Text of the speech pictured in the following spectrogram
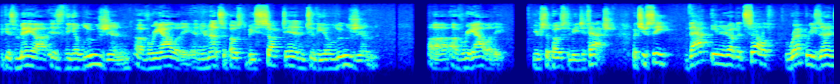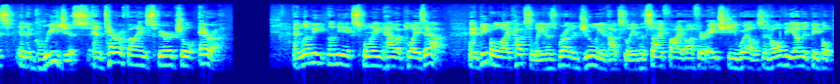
because Maya is the illusion of reality, and you're not supposed to be sucked into the illusion uh, of reality. You're supposed to be detached. But you see, that in and of itself represents an egregious and terrifying spiritual error. And let me, let me explain how it plays out. And people like Huxley and his brother Julian Huxley and the sci fi author H.G. Wells and all the other people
